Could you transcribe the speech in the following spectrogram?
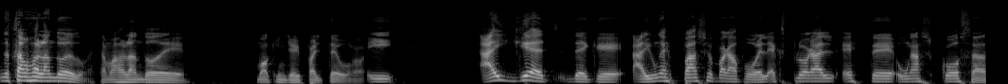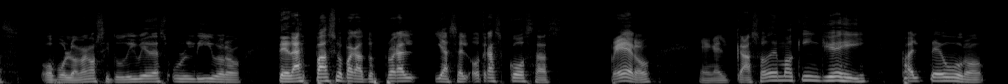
no estamos hablando de Doom, estamos hablando de Mockingjay parte 1. Y I get de que hay un espacio para poder explorar este, unas cosas, o por lo menos si tú divides un libro, te da espacio para tú explorar y hacer otras cosas, pero en el caso de Mockingjay parte 1,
